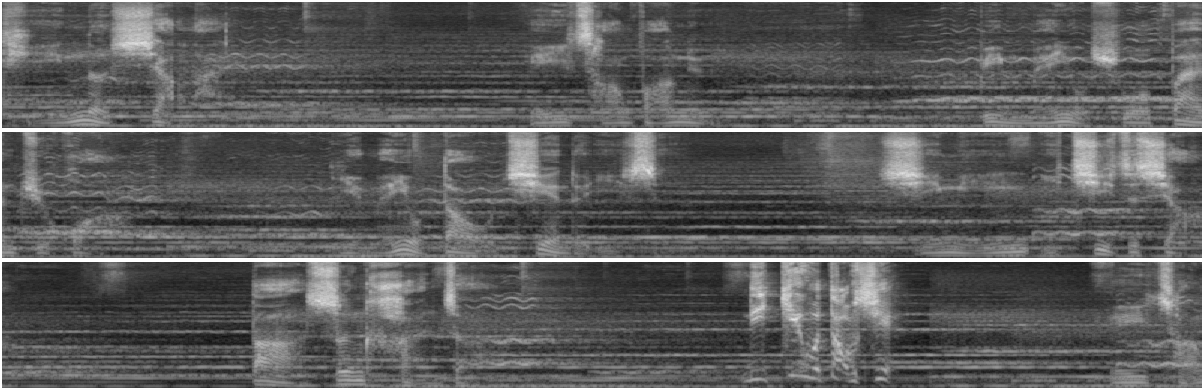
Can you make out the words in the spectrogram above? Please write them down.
停了下来。黑长发女并没有说半句话，也没有道歉的意思。齐明一气之下，大声喊着：“你给我道歉！”黑长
